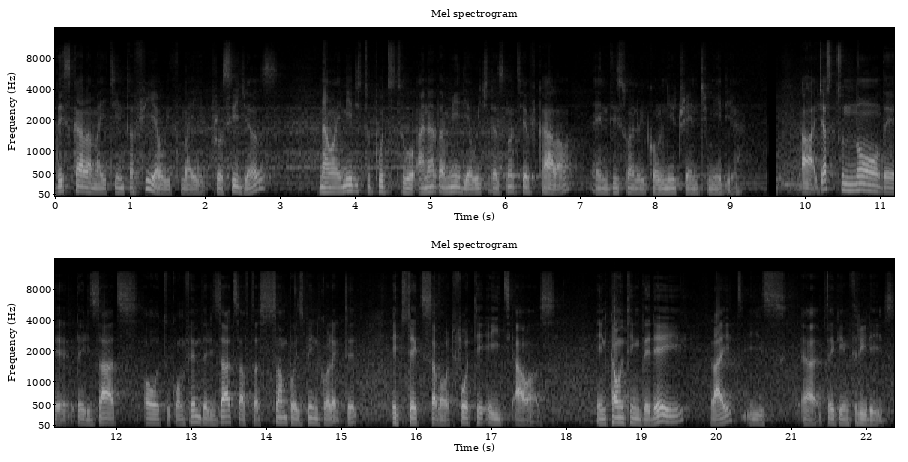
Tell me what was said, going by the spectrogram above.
This color might interfere with my procedures. Now I need to put to another media which does not have color and this one we call nutrient media. Uh, just to know the, the results or to confirm the results after sample has been collected, it takes about 48 hours. In counting the day, right, is uh, taking three days.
